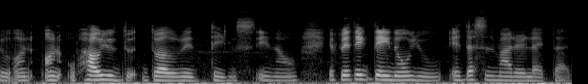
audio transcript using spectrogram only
you on on how you d- dwell with things you know? If they think they know you it doesn't matter like that.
